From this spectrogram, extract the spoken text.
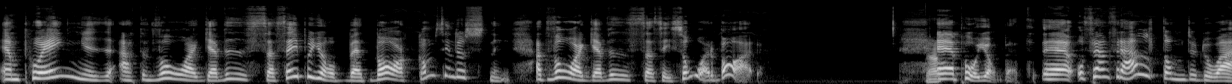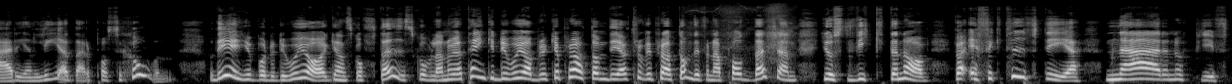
en poäng i att våga visa sig på jobbet bakom sin rustning. Att våga visa sig sårbar. Ja. Eh, på jobbet. Eh, och framförallt om du då är i en ledarposition. Och det är ju både du och jag ganska ofta i skolan. Och jag tänker du och jag brukar prata om det, jag tror vi pratade om det för några poddar sedan. Just vikten av vad effektivt det är när en uppgift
